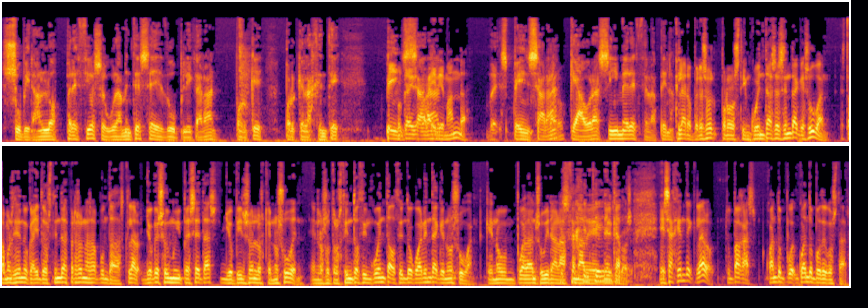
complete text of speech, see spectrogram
subirán los precios, seguramente se duplicarán. ¿Por qué? Porque la gente pensará... Porque hay demanda. Pues, pensará que ahora sí merece la pena. Claro, pero eso por los 50, 60 que suban. Estamos diciendo que hay 200 personas apuntadas. Claro, yo que soy muy pesetas, yo pienso en los que no suben, en los otros 150 o 140 que no suban, que no puedan subir a la zona del K2. Esa gente, claro, tú pagas, ¿cuánto, ¿cuánto puede costar?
